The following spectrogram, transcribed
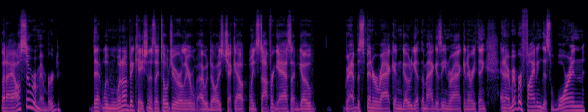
But I also remembered that when we went on vacation, as I told you earlier, I would always check out, we'd stop for gas, I'd go grab the spinner rack and go to get the magazine rack and everything. And I remember finding this Warren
